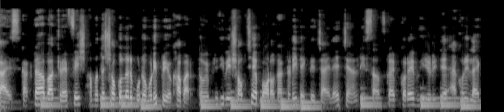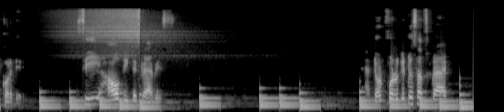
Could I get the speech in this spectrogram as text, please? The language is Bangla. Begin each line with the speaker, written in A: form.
A: গাইস কাঁকড়া বা ক্র্যাফিশ আমাদের সকলের মোটামুটি প্রিয় খাবার। তবে পৃথিবীর সবচেয়ে বড় কাঁকড়াটি দেখতে চাইলে চ্যানেলটি সাবস্ক্রাইব করে ভিডিওটিতে এখনই লাইক করে দিন। See how big the crab is and don't forget to subscribe.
